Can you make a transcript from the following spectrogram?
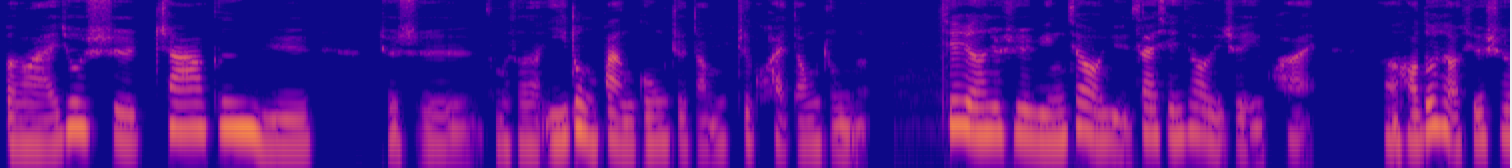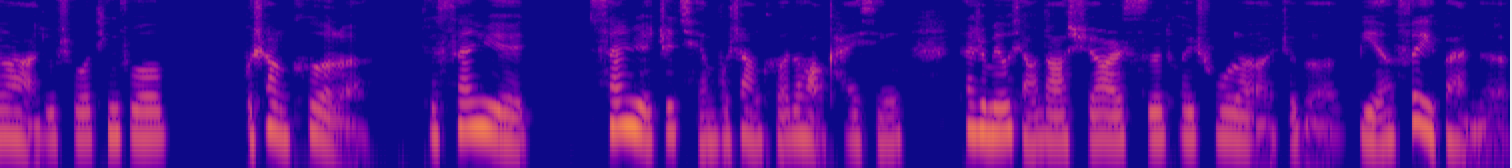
本来就是扎根于就是怎么说呢，移动办公这当这块当中的。接着呢，就是云教育、在线教育这一块，嗯，好多小学生啊，就说听说不上课了，就三月三月之前不上课都好开心，但是没有想到学而思推出了这个免费版的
